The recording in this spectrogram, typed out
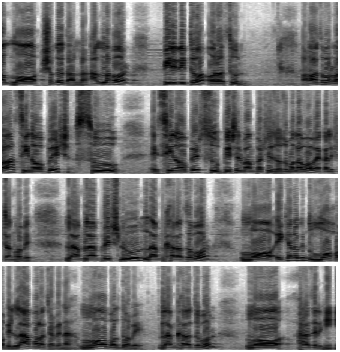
আল্লাহ শব্দ আল্লাহ। আল্লাহর প্রেরিত রসুল। সিন অপেশ সু এই সিন অপেশ সু, পেশের বাম পাশে যজমলা ওয়াও হবে। লাম লাম, পেশ লুল লাম, খারা, জবর, ল, এখানেও কিন্তু ল হবে, লা বলা যাবে না, ল বলতে হবে। লাম, খারা, জবর, ল, হাজের হি।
